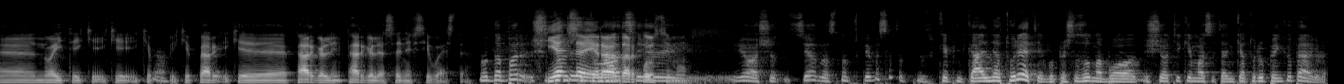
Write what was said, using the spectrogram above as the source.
e, nueiti iki, iki, iki, Jo. iki, per, iki pergalį, pergalės NFC West. Nu dabar Sietle yra dar klausimų. Jo, Sietlas, nu, kaip visą, kaip gali neturėti, jeigu prieš sezoną buvo iš jo tikimasi ten 4-5 pergalių.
